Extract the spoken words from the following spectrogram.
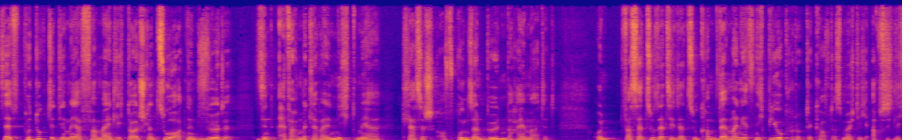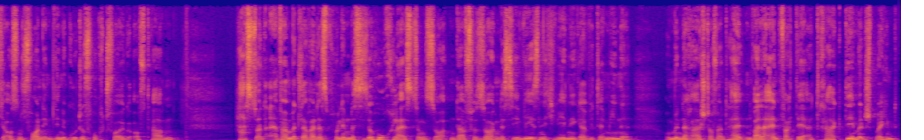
selbst Produkte, die man ja vermeintlich Deutschland zuordnen würde, sind einfach mittlerweile nicht mehr klassisch auf unseren Böden beheimatet. Und was da zusätzlich dazu kommt, wenn man jetzt nicht Bioprodukte kauft, das möchte ich absichtlich außen vor nehmen, die eine gute Fruchtfolge oft haben, hast du halt einfach mittlerweile das Problem, dass diese Hochleistungssorten dafür sorgen, dass sie wesentlich weniger Vitamine und Mineralstoffe enthalten, weil einfach der Ertrag dementsprechend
